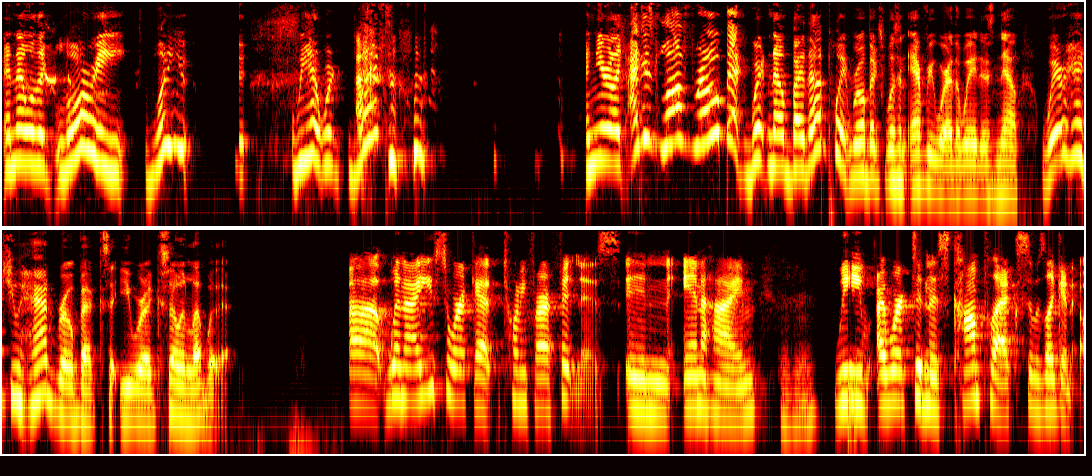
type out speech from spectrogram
And I was like, "Lauri, what are you? Uh, we have we're what?" And you're like, I just love Robeks. Where, now, by that point, Robeks wasn't everywhere the way it is now. Where had you had Robeks that you were like so in love with it? Uh, when I used to work at 24 Hour Fitness in Anaheim, we I worked in this complex. It was like an uh,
